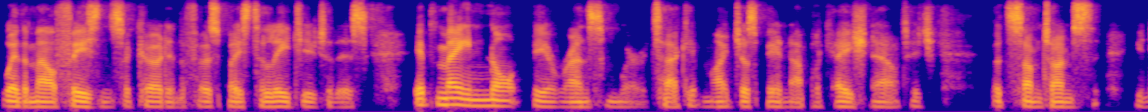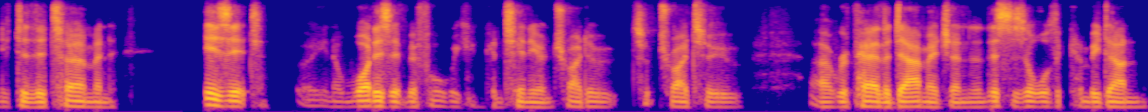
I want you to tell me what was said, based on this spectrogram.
where the malfeasance occurred in the first place to lead you to this. It may not be a ransomware attack. It might just be an application outage, but sometimes you need to determine, is it you know what is it before we can continue and try to, to try to uh, repair the damage? And this is all that can be done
